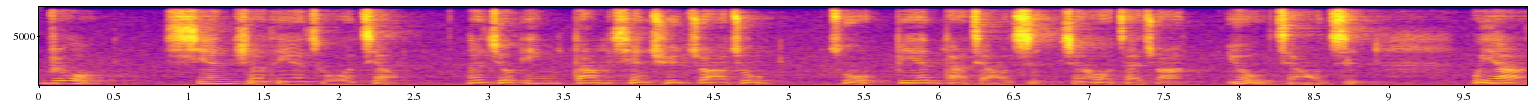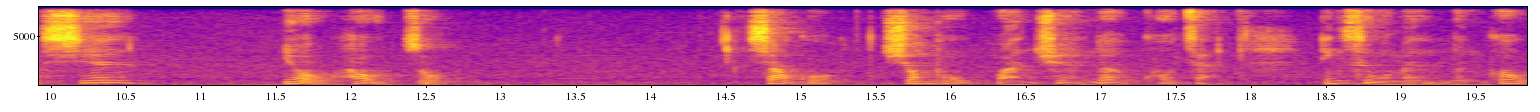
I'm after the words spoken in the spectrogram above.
若先折叠左脚，那就应当先去抓住左边大脚趾，之后再抓右脚趾，不要先右后左。效果，胸部完全的扩展。因此，我们能够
